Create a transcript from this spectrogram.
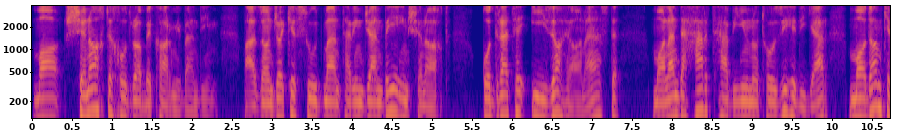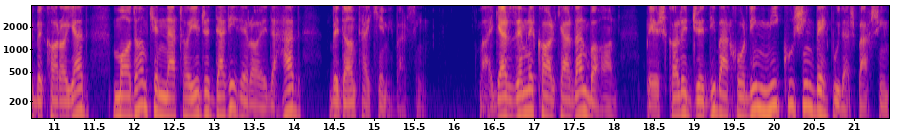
ما شناخت خود را به کار میبندیم و از آنجا که سودمندترین جنبه این شناخت قدرت ایزاه آن است مانند هر تبیین و توضیح دیگر مادام که به کار آید مادام که نتایج دقیق ارائه دهد بدان تکیه میبرزیم و اگر ضمن کار کردن با آن به اشکال جدی برخوردیم میکوشیم بهبودش بخشیم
